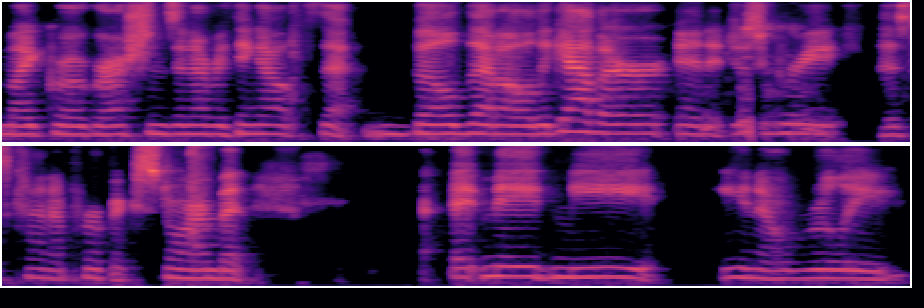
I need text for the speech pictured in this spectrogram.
microaggressions and everything else that build that all together and it just mm-hmm. creates this kind of perfect storm but it made me you know really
